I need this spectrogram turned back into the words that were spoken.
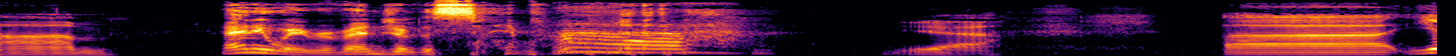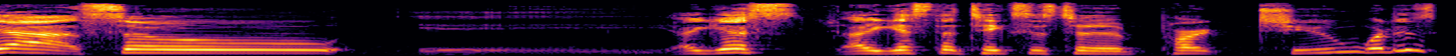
Um, Anyway, Revenge of the Cybermen. Ah, yeah. Uh, yeah, so I guess I guess that takes us to part 2. What is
